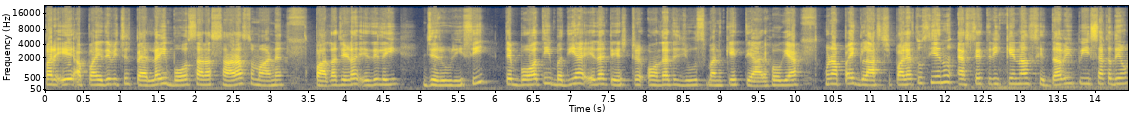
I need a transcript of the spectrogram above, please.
ਪਰ ਇਹ ਆਪਾਂ ਇਹਦੇ ਵਿੱਚ ਪਹਿਲਾਂ ਹੀ ਬਹੁਤ ਸਾਰਾ ਸਾਰਾ ਸਮਾਨ ਪਾਤਾ ਜਿਹੜਾ ਇਹਦੇ ਲਈ ਜ਼ਰੂਰੀ ਸੀ ਤੇ ਬਹੁਤ ਹੀ ਵਧੀਆ ਇਹਦਾ ਟੇਸਟ ਆਉਂਦਾ ਤੇ ਜੂਸ ਬਣ ਕੇ ਤਿਆਰ ਹੋ ਗਿਆ। ਹੁਣ ਆਪਾਂ ਇਹ ਗਲਾਸ 'ਚ ਪਾ ਲਿਆ। ਤੁਸੀਂ ਇਹਨੂੰ ਐਸੇ ਤਰੀਕੇ ਨਾਲ ਸਿੱਧਾ ਵੀ ਪੀ ਸਕਦੇ ਹੋ।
